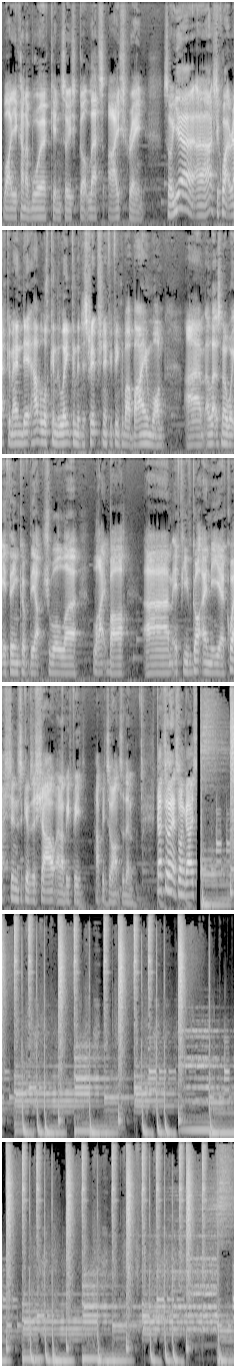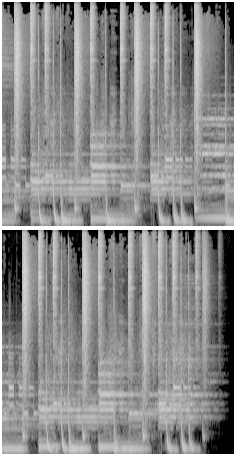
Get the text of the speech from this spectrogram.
while you're kind of working so you've got less eye strain. So yeah, I actually quite recommend it. Have a look in the link in the description if you think about buying one. Um, and let us know what you think of the actual uh, light bar um, if you've got any uh, questions, give us a shout and I'll be happy to answer them. Catch you on the next one, guys.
